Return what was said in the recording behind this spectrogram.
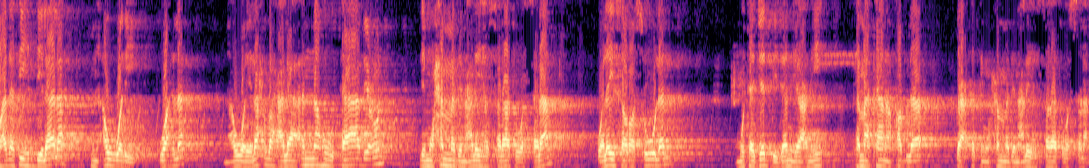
وهذا فيه الدلالة من أول وهلة من أول لحظة على أنه تابع لمحمد عليه الصلاة والسلام وليس رسولا متجددا يعني كما كان قبل بعثة محمد عليه الصلاة والسلام.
